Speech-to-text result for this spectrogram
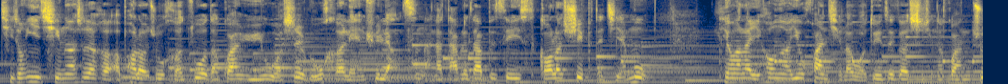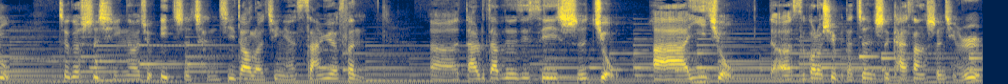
其中一期呢是和 Apollo 猪合作的，关于我是如何连续两次拿到 WWC Scholarship 的节目。听完了以后呢，又唤起了我对这个事情的关注。这个事情呢，就一直沉寂到了今年三月份，呃，WWDC 十九啊一九的 Scholarship 的正式开放申请日。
